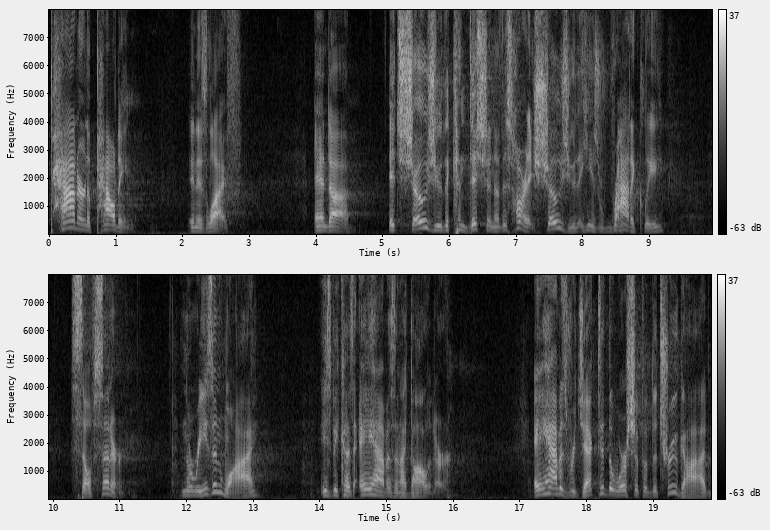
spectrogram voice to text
pattern of pouting in his life. And uh, it shows you the condition of his heart, it shows you that he is radically self centered. And the reason why is because Ahab is an idolater. Ahab has rejected the worship of the true God,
